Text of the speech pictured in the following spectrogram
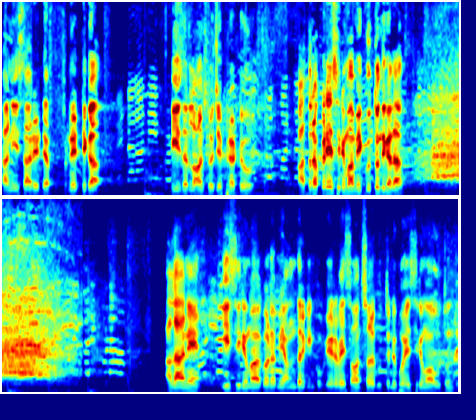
కానీ ఈసారి డెఫినెట్గా టీజర్ లాంచ్లో చెప్పినట్టు అతనొక్కడే సినిమా మీకు గుర్తుంది కదా? అలానే ఈ సినిమా కూడా మీ అందరికి ఇంకొక ఇరవై సంవత్సరాలు గుర్తుండిపోయే సినిమా అవుతుంది.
